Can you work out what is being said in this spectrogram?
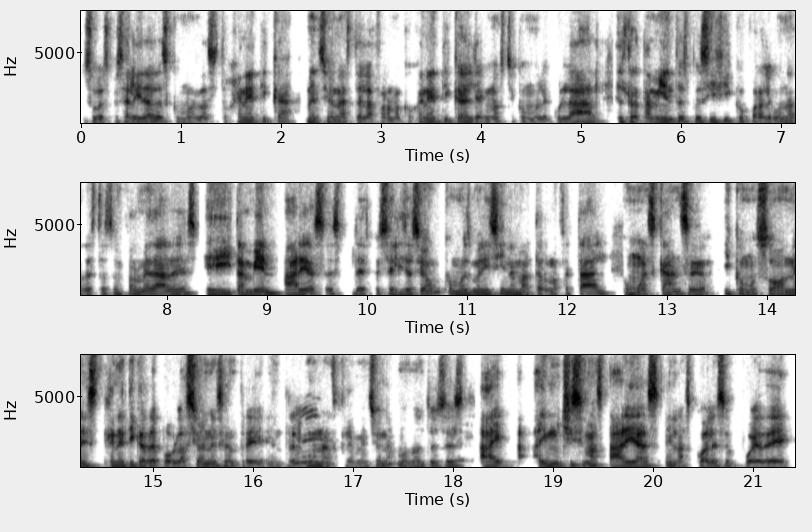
subespecialidades como la citogenética, mencionaste la farmacogenética, el diagnóstico molecular, el tratamiento específico para algunas de estas enfermedades y también áreas de especialización como es medicina materno-fetal, como es cáncer y como son es, genética de poblaciones, entre, entre algunas que mencionamos, ¿no? Entonces, hay, hay muchísimas áreas en las cuales se puede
